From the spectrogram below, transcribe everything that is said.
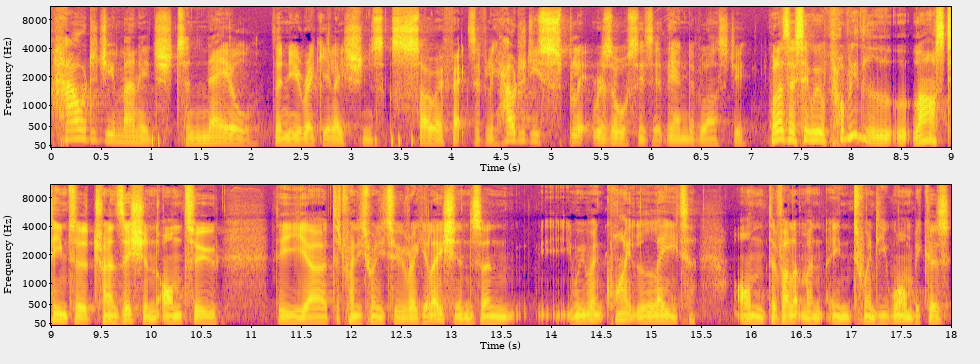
How did you manage to nail the new regulations so effectively? How did you split resources at the end of last year? Well, as I say, we were probably the last team to transition onto the uh, the 2022 regulations, and we went quite late on development in 21 because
